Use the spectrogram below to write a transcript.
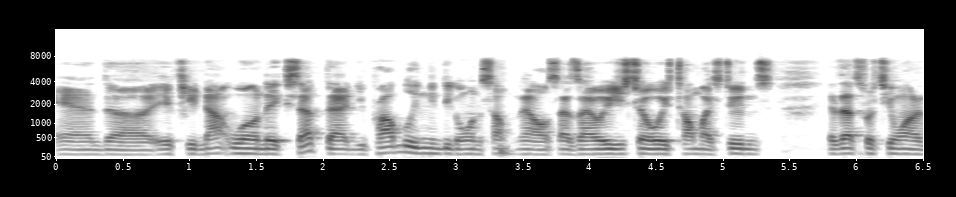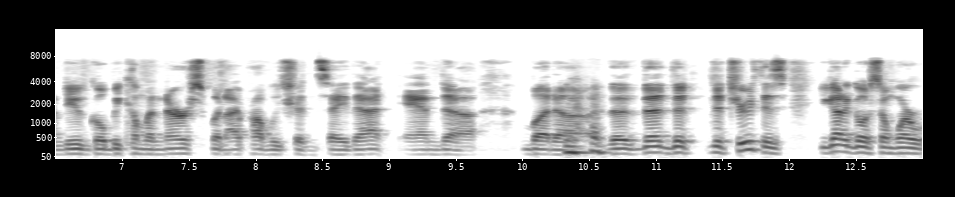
And uh, if you're not willing to accept that, you probably need to go into something else. As I used to always tell my students, if that's what you want to do, go become a nurse. But I probably shouldn't say that. And uh, but uh, the, the the the truth is, you got to go somewhere.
